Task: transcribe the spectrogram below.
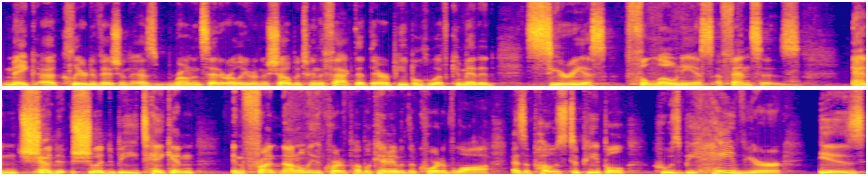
make a clear division, as Ronan said earlier in the show, between the fact that there are people who have committed serious felonious offenses and should should be taken in front not only the court of public opinion but the court of law, as opposed to people whose behavior is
